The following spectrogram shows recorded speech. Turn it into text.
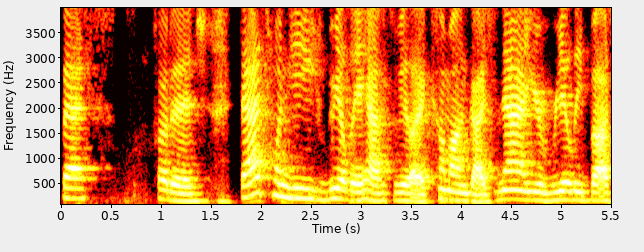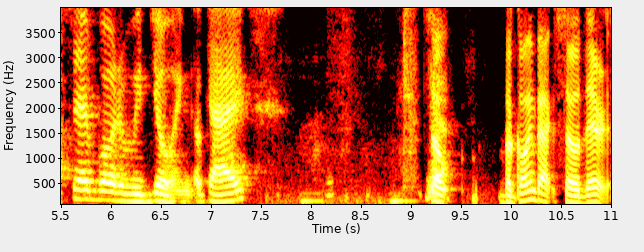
best footage. That's when you really have to be like, come on, guys, now you're really busted. What are we doing? Okay. So, Yeah. But going back, so there,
